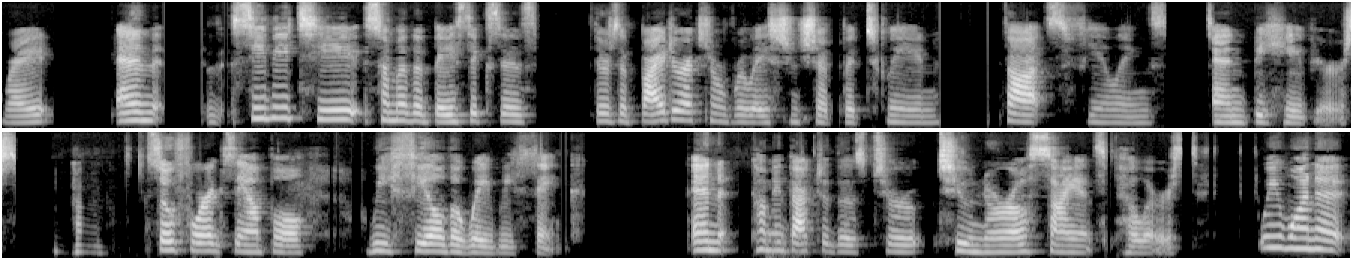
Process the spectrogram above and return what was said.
right? And CBT, some of the basics is there's a bidirectional relationship between thoughts, feelings, and behaviors. Mm-hmm. So, for example, we feel the way we think. And coming back to those two, two neuroscience pillars, we want to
